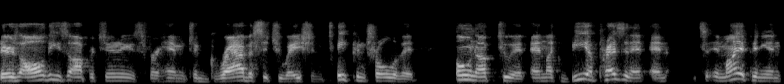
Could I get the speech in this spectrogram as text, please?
there's all these opportunities for him to grab a situation, take control of it, own up to it, and like be a president. And in my opinion,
